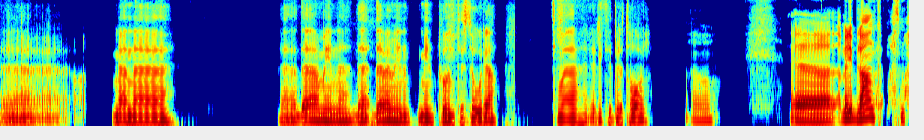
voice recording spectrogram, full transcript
eh, men Eh, Eh, det är min, det, det är min, min punthistoria som är riktigt brutal. Ja. Uh, men ibland, alltså, man,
